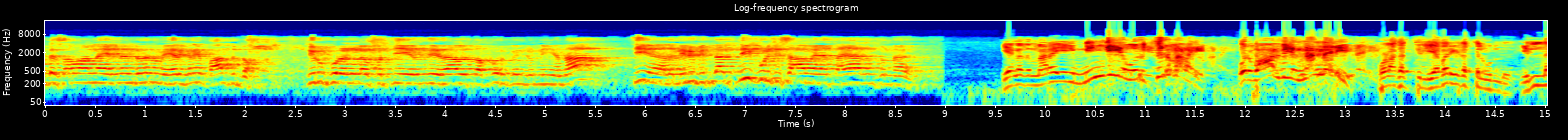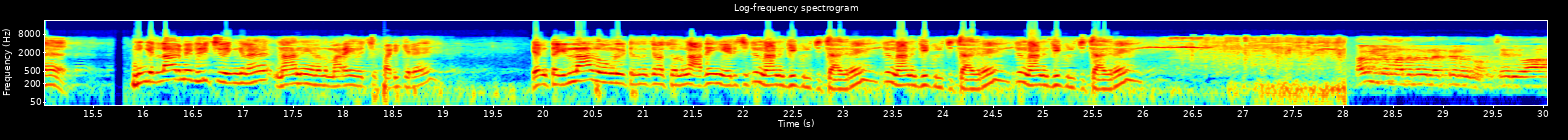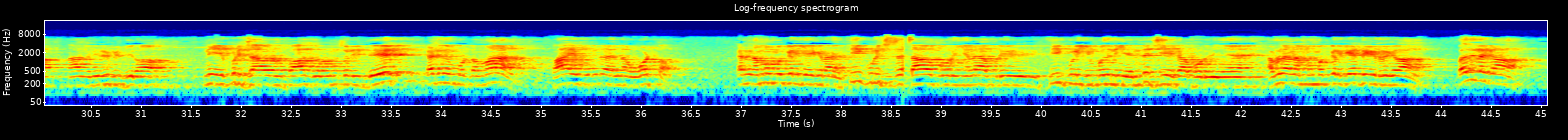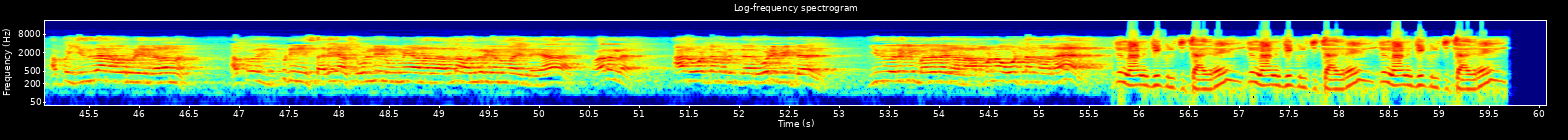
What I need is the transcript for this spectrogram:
விட்ட சவால்லாம் என்னன்றதை நம்ம ஏற்கனவே பார்த்துட்டோம். திருக்குறள்ல பற்றி வந்து ஏதாவது தப்பு இருக்குன்னு சொன்னீங்கன்னா தீ அதை நிரூபித்தா தீ குளிச்சு சாவேன் தயார்னு சொன்னார். எனது மறையை மிஞ்சிய ஒரு திருமறை ஒரு வாழ்வியல் நன்னறி உலகத்தில் எவரிடத்தில் உண்டு? இல்ல. நீங்க எல்லாருமே விரிச்சு வைங்களேன். நானே எனது மறையை வச்சு படிக்கிறேன். என்கிட்ட இல்லாத உங்ககிட்ட இருந்துச்சுன்னா சொல்லுங்க. அதையும் எரிச்சிட்டு நானும் ஜீ குளிச்சு சாகுறேன். நானும் ஜீ குளிச்சு சாகுறேன். நானும் ஜீ குளிச்சு சாகுறேன். கவி ஜமாத்துல லெட்டர் எழுதணும். சரி வா நாங்க நிரூபிக்கிறோம். நீ எப்படி சாவரன்னு பார்க்குறோம்னு சொல்லிட்டு கடிதம் போட்டோமா? பாயை போட்டுட்டு அதில் ஓட்டம்? ஏன்னா நம்ம மக்கள் கேட்குறாங்க தீ குளிச்சு சாவ போறீங்களா? அப்படி தீ குளிக்கும் போது நீங்க எந்த சீயக்கா போடுவீங்க? அப்படிலாம் நம்ம மக்கள் கேட்டுக்கிட்டு இருக்கிறாங்க. பதில காணும். அப்ப இதுதான் அவருடைய நிலைமை. அப்ப இப்படி நீ சரியா சொல்லில் உண்மையானதா இருந்தா வந்திருக்கணுமா இல்லையா? வரல. அது ஓட்டம் எடுத்துட்டாரு ஓடி போயிட்டாரு. இது வரைக்கும் பதில காணும். அப்பனா ஓட்டம் தானே? நானும் ஜீ குளிச்சு சாகுறேன் நானும் ஜீ குளிச்சு சாகுறேன் நானும் ஜீ குளிச்சு சாகுறேன்.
